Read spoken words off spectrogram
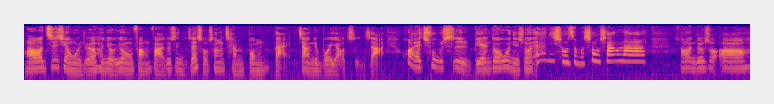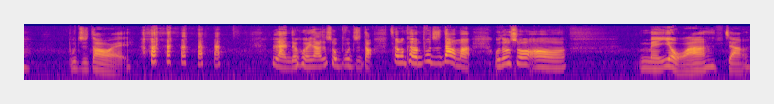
然后之前我觉得很有用的方法，就是你在手上缠绷带，这样就不会咬指甲。后来处事，别人都问你说：“哎，你手怎么受伤啦？”然后你就说：“啊，不知道哎。”懒得回答，就说不知道，怎么可能不知道嘛？我都说哦，没有啊，这样。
